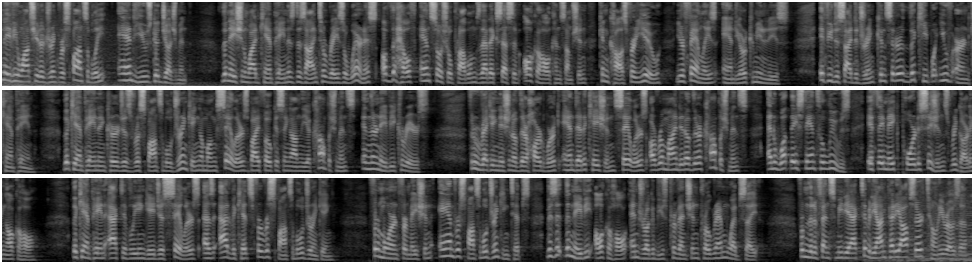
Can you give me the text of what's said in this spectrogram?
The Navy wants you to drink responsibly and use good judgment. The nationwide campaign is designed to raise awareness of the health and social problems that excessive alcohol consumption can cause for you, your families, and your communities. If you decide to drink, consider the Keep What You've Earned campaign. The campaign encourages responsible drinking among sailors by focusing on the accomplishments in their Navy careers. Through recognition of their hard work and dedication, sailors are reminded of their accomplishments and what they stand to lose if they make poor decisions regarding alcohol. The campaign actively engages sailors as advocates for responsible drinking. For more information and responsible drinking tips, visit the Navy Alcohol and Drug Abuse Prevention Program website. From the Defense Media Activity, I'm Petty Officer Tony Rosa.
